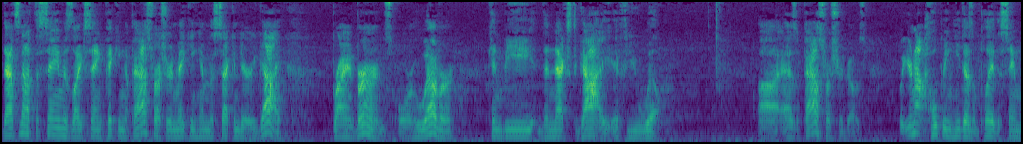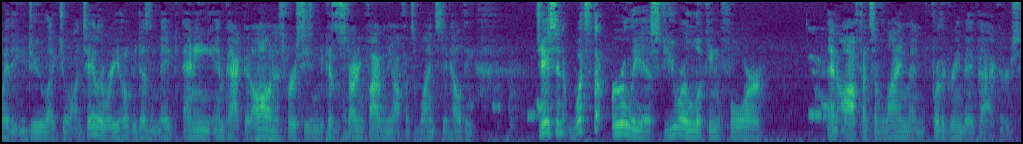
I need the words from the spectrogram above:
that's not the same as like saying picking a pass rusher and making him the secondary guy. Brian Burns or whoever can be the next guy, if you will, uh, as a pass rusher goes but you're not hoping he doesn't play the same way that you do like Jawaan Taylor, where you hope he doesn't make any impact at all in his first season because the starting five in the offensive line stayed healthy. Jason, what's the earliest you are looking for an offensive lineman for the Green Bay Packers?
